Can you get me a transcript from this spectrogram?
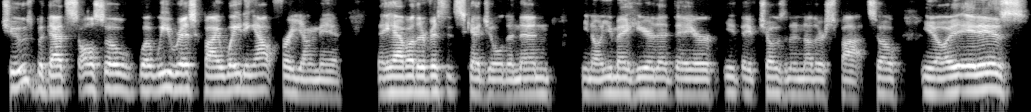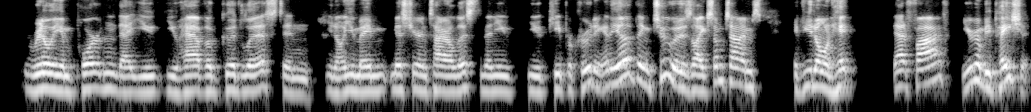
choose, but that's also what we risk by waiting out for a young man. They have other visits scheduled. And then, you know, you may hear that they are, they've chosen another spot. So, you know, it, it is really important that you you have a good list and you know you may miss your entire list and then you you keep recruiting and the other thing too is like sometimes if you don't hit that five, you're going to be patient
